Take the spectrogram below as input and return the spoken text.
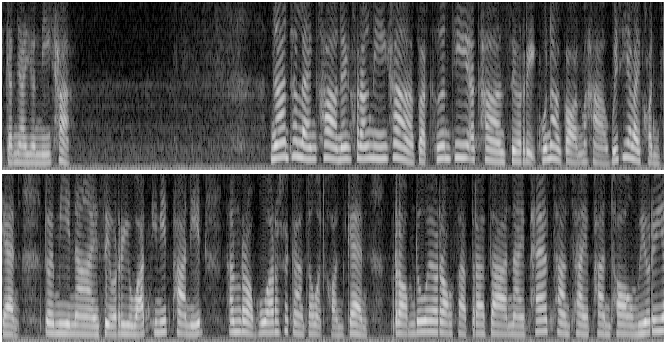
12-14 กันยายนนี้ค่ะ งานแถลงข่าวในครั้งนี้ค่ะ จัดขึ้นที่อาคารสิริคุณากรมหาวิทยาลัยขอนแก่น โดยมีนายสิริวัฒน์พินิษพาณิชย์ท่านรองผู้ว่าราชการจังหวัดขอนแก่น พร้อมด้วยรองศาสตราจารย์นายแพทย์ชาญชัยพันทองวิริย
